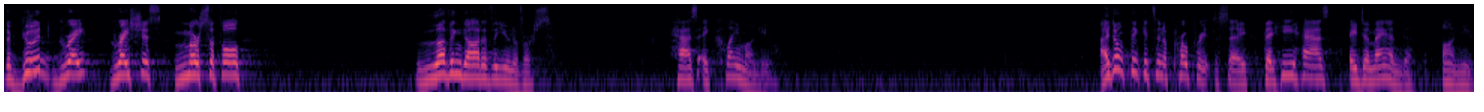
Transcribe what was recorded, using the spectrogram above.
The good, great, gracious, merciful, loving God of the universe has a claim on you. I don't think it's inappropriate to say that he has a demand on you.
